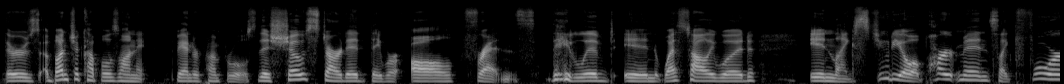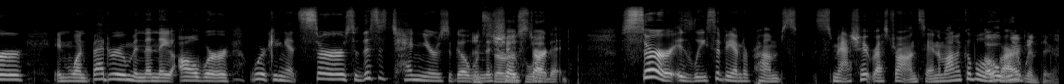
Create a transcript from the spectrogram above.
there's a bunch of couples on Vanderpump Rules. This show started, they were all friends. They lived in West Hollywood in like studio apartments, like four in one bedroom, and then they all were working at SUR. So this is 10 years ago when And the SUR show is what? started. SUR is Lisa Vanderpump's smash hit restaurant on Santa Monica Boulevard. Oh, we went there.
